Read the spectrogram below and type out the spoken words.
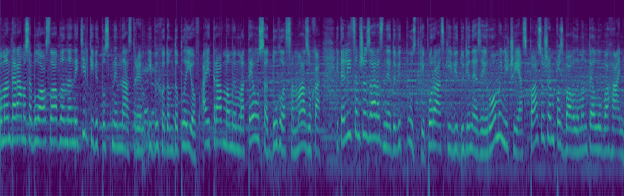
Команда Рамоса була ослаблена не тільки відпускним настроєм і виходом до плей-офф, а й травмами Матеуса, Дугласа, Мазуха. Італійцям же зараз не до відпустки. Поразки від Удінеза і Роми, нічия з пасушем позбавили Монтеллу вагань.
